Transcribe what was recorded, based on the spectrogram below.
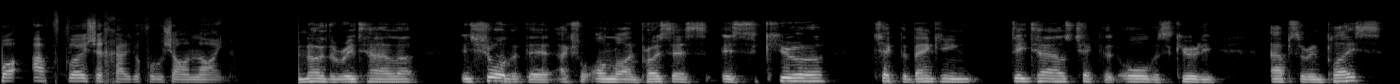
با افزایش خرید و فروش آنلاین. ensure that their actual online process is secure, check the banking details, check that all the security apps are in place.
